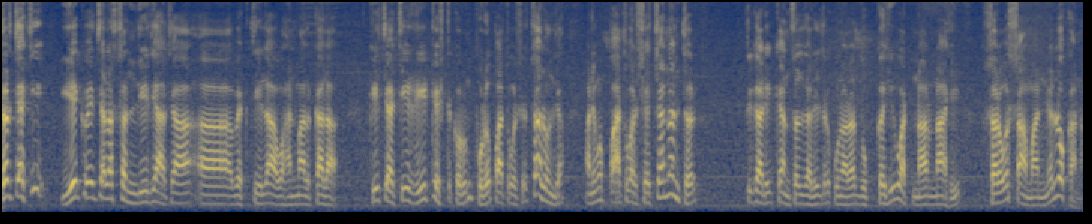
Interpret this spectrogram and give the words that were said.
तर त्याची एक वेळ त्याला संधी द्या त्या व्यक्तीला वाहन मालकाला. की त्याची रिटेस्ट करून पुढं पाच वर्ष चालून द्या. आणि मग पाच वर्षाच्या नंतर ती गाडी कॅन्सल झाली तर कुणाला दुःखही वाटणार नाही सर्वसामान्य लोकांना.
